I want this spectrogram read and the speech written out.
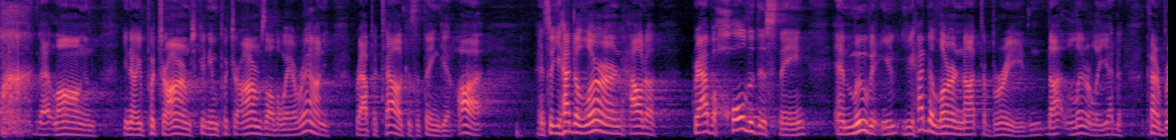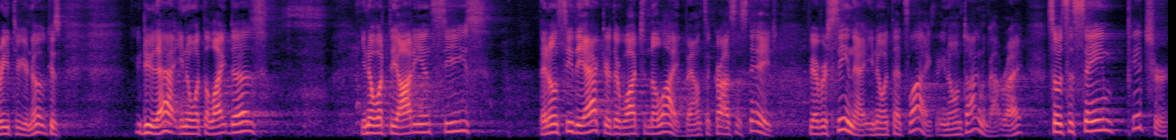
that long, and you know you put your arms, you couldn't even put your arms all the way around. You wrap a towel because the thing get hot, and so you had to learn how to grab a hold of this thing and move it. You, you had to learn not to breathe, not literally. You had to kind of breathe through your nose because you do that, you know what the light does? You know what the audience sees? They don't see the actor, they're watching the light bounce across the stage. If you've ever seen that, you know what that's like. You know what I'm talking about, right? So it's the same picture.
